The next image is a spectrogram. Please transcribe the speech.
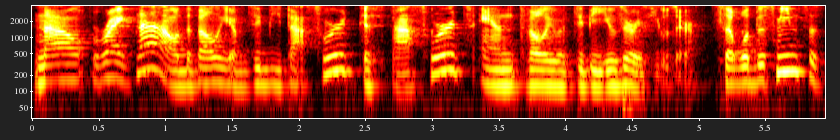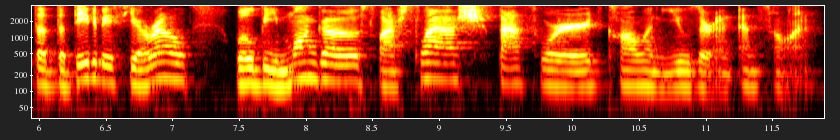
Now, right now, the value of DB password is password and the value of DB user is user. So what this means is that the database URL will be mongo slash slash password colon user and, and so on.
